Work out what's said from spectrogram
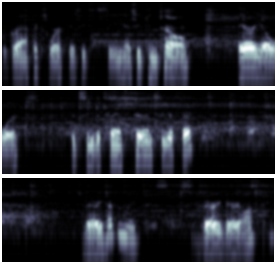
The graphics work as you can see. As you can tell, Aero works. You can see the transparency effect. Very heavenly. Very, very awesome.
